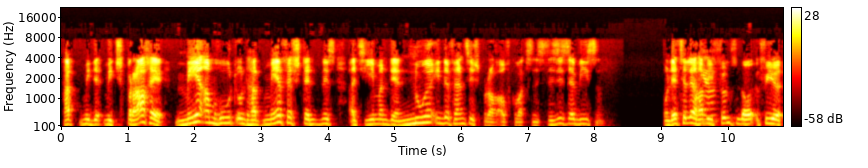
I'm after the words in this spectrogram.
hat mit, mit Sprache mehr am Hut und hat mehr Verständnis als jemand, der nur in der Fernsehsprache aufgewachsen ist. Das ist erwiesen. Und jetzt ja. habe ich fünf, für,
